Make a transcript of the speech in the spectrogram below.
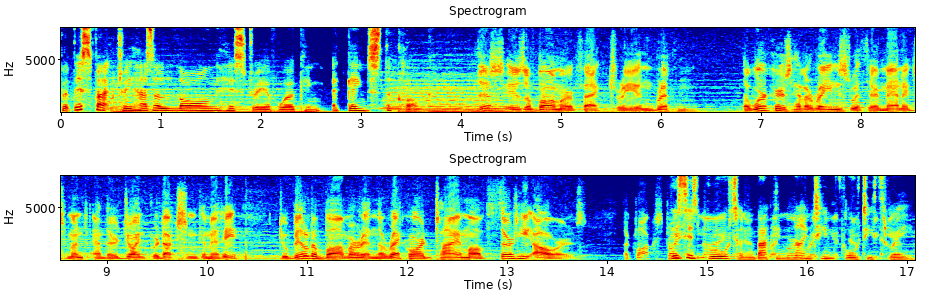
But this factory has a long history of working against the clock. This is a bomber factory in Britain. The workers have arranged with their management and their joint production committee to build a bomber in the record time of 30 hours. The clock This is Broughton back in 1943.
